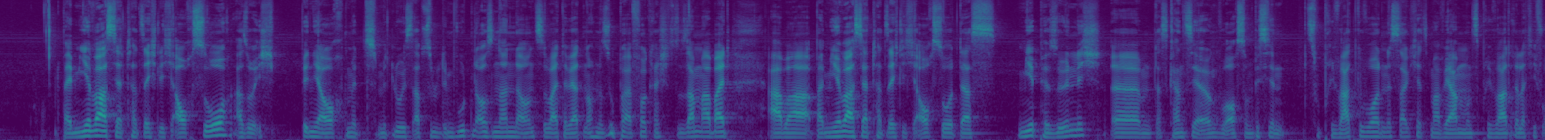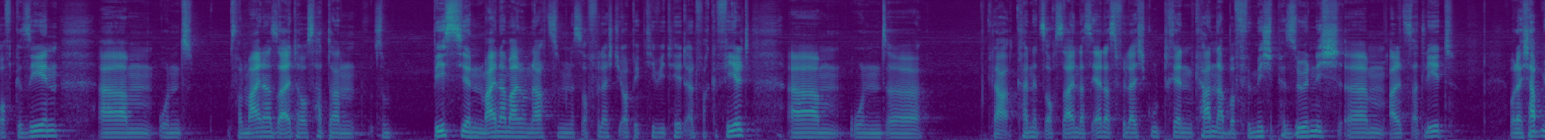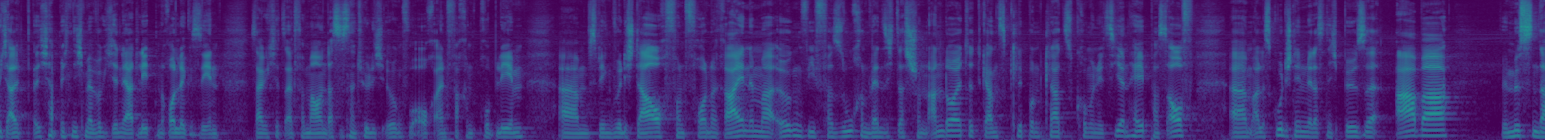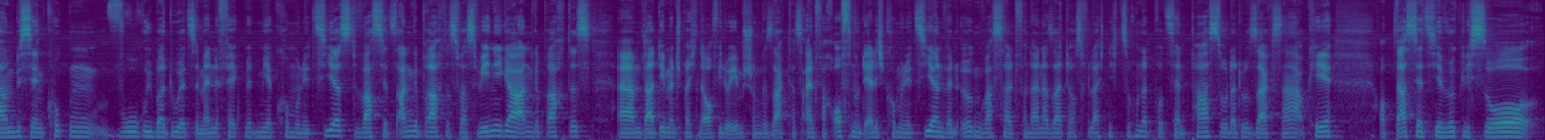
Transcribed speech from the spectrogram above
bei mir war es ja tatsächlich auch so, also ich bin ja auch mit, mit Luis absolut im Guten auseinander und so weiter. Wir hatten auch eine super erfolgreiche Zusammenarbeit. Aber bei mir war es ja tatsächlich auch so, dass mir persönlich ähm, das Ganze ja irgendwo auch so ein bisschen zu privat geworden ist, sage ich jetzt mal. Wir haben uns privat relativ oft gesehen ähm, und von meiner Seite aus hat dann so ein bisschen, meiner Meinung nach zumindest auch vielleicht die Objektivität einfach gefehlt. Ähm, und äh, klar, kann jetzt auch sein, dass er das vielleicht gut trennen kann, aber für mich persönlich ähm, als Athlet oder ich habe mich halt, ich habe mich nicht mehr wirklich in der Athletenrolle gesehen, sage ich jetzt einfach mal. Und das ist natürlich irgendwo auch einfach ein Problem. Ähm, deswegen würde ich da auch von vornherein immer irgendwie versuchen, wenn sich das schon andeutet, ganz klipp und klar zu kommunizieren, hey, pass auf, ähm, alles gut, ich nehme mir das nicht böse, aber wir müssen da ein bisschen gucken, worüber du jetzt im Endeffekt mit mir kommunizierst, was jetzt angebracht ist, was weniger angebracht ist. Ähm, da dementsprechend auch, wie du eben schon gesagt hast, einfach offen und ehrlich kommunizieren, wenn irgendwas halt von deiner Seite aus vielleicht nicht zu 100% passt oder du sagst, na, okay, ob das jetzt hier wirklich so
